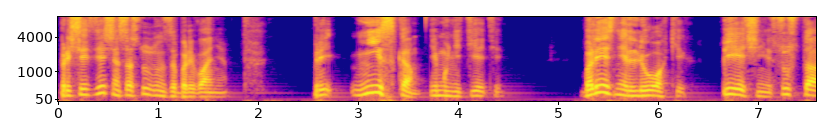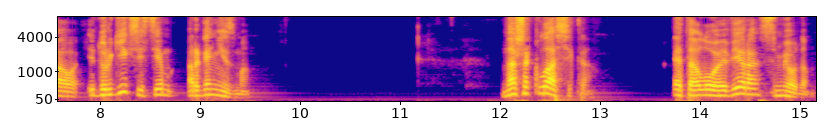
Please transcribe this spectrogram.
при сердечно-сосудистых заболеваниях, при низком иммунитете, болезни легких, печени, сустава и других систем организма. Наша классика – это алоэ вера с медом.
